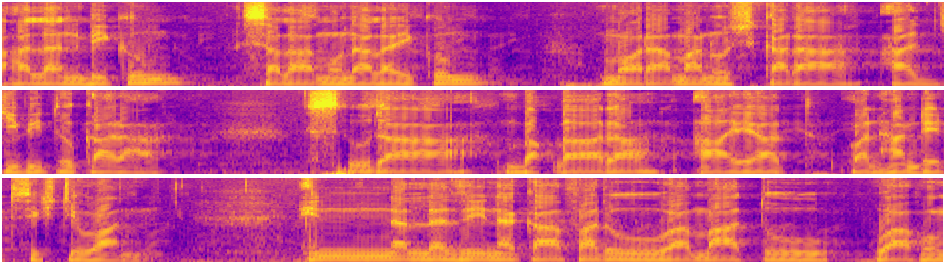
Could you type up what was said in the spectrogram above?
আহলান বিকুম, সালামুন আলাইকুম, মরা মানুষ কারা, আর জীবিত কারা? সুরা বাকারা, আয়াত ওয়ান হান্ড্রেড সিক্সটি ওয়ান। ইন্নাল্লাজিনা কাফারু ওয়া মাতু ওয়াহুম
